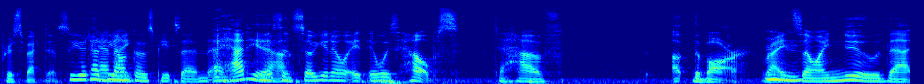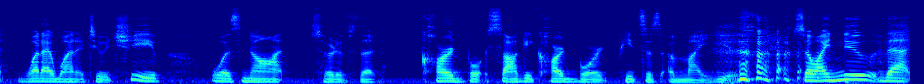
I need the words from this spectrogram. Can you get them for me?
perspective. So you had had And I- Bianco's pizza, and, I had his, yeah. and so you know, it, it always helps to have uh, the bar, right? Mhm. So I knew that what I wanted to achieve was not sort of the cardboard, soggy cardboard pizzas of my youth. so I knew that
